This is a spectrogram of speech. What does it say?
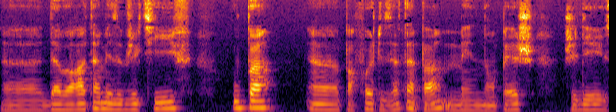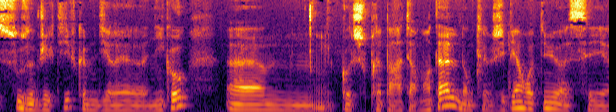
d'avoir atteint mes objectifs ou pas. parfois, je les atteins pas, mais n'empêche, j'ai des sous-objectifs, comme dirait Nico. Euh, coach préparateur mental, donc euh, j'ai bien retenu euh, ces,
